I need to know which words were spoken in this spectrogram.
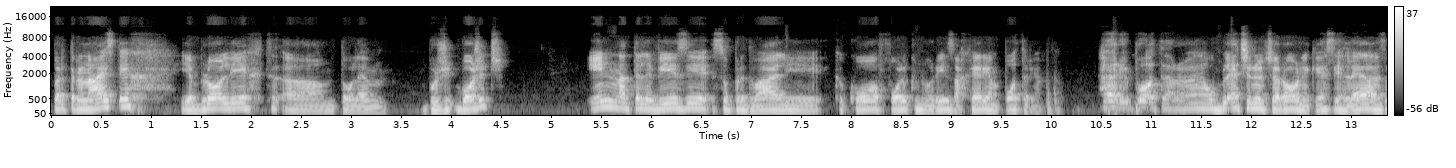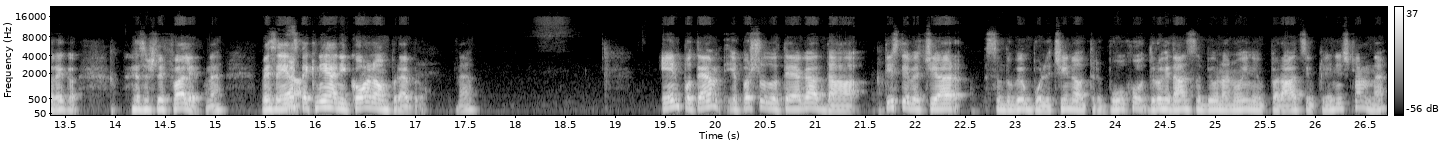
pri 13. je bilo leht um, tole Boži, Božič. In na televiziji so predvajali, kako folk nori za Harryjem Potterjem. Harry Potter, eh, oblečen v čarovnik, jaz jih gledam, jaz rekel, jaz sem šli falit. Mislim, jaz ja. te knjige nikoli ne bom prebral. Ne? In potem je prišlo do tega, da tisti večer sem dobil bolečine v trebuhu, drugi dan sem bil na nujni operaciji v kliničnem ne?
